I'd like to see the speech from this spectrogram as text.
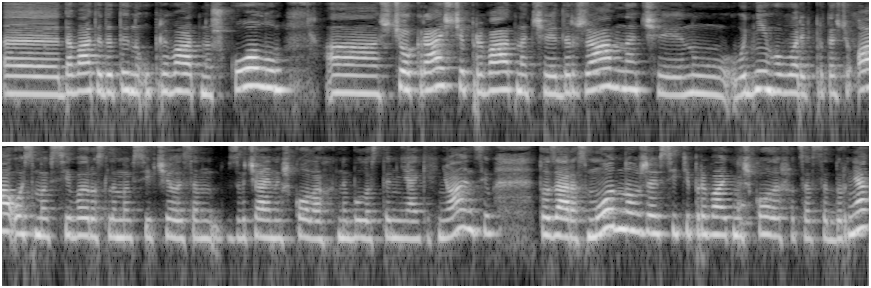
е, давати дитину у приватну школу. Що краще, приватна чи державна, чи ну одні говорять про те, що а ось ми всі виросли, ми всі вчилися в звичайних школах, не було з тим ніяких нюансів. То зараз модно вже всі ті приватні школи, що це все дурня.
